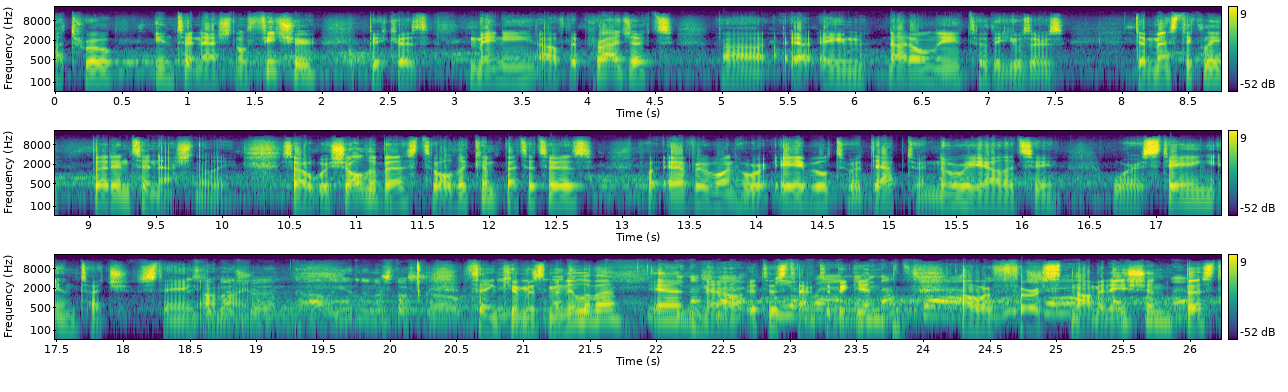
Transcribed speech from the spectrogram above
a true international feature because many of the projects uh, aim not only to the users domestically but internationally. So wish all the best to all the competitors, for everyone who were able to adapt to a new reality we're staying in touch, staying online. Thank you, Ms. Manilova. And now it is time to begin our first nomination, Best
